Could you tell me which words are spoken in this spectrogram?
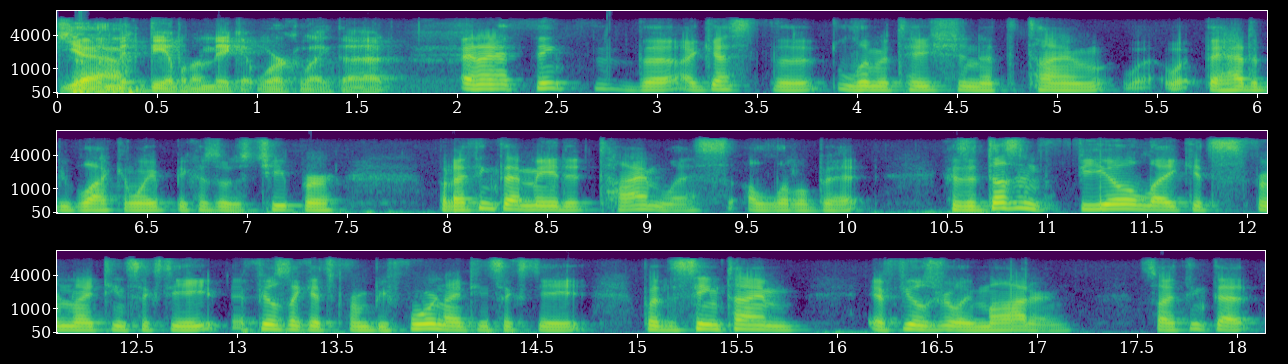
So Yeah. to be able to make it work like that. and I think the I guess the limitation at the time w- w- they had to be black and white because it was cheaper, but I think that made it timeless a little bit because it doesn't feel like it's from 1968. It feels like it's from before 1968, but at the same time it feels really modern. So I think that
